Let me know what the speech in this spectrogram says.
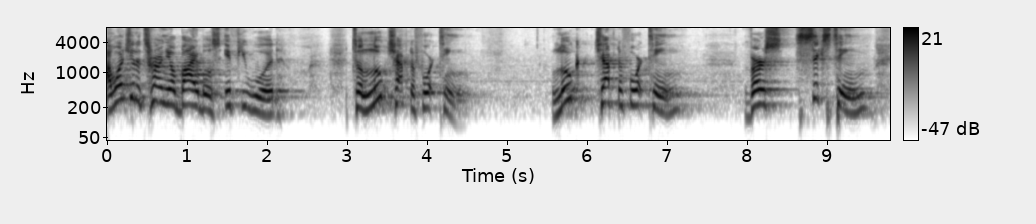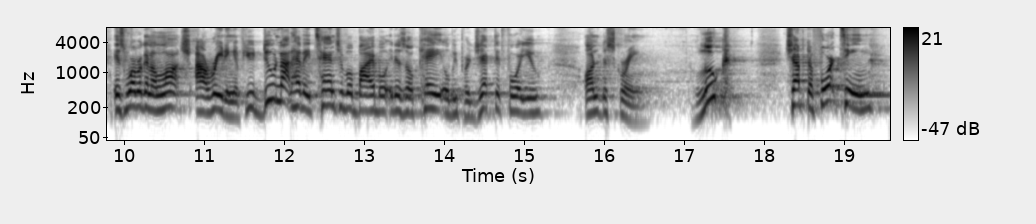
I want you to turn your Bibles, if you would, to Luke chapter 14. Luke chapter 14, verse 16 is where we're going to launch our reading. If you do not have a tangible Bible, it is okay, it will be projected for you on the screen. Luke chapter 14,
